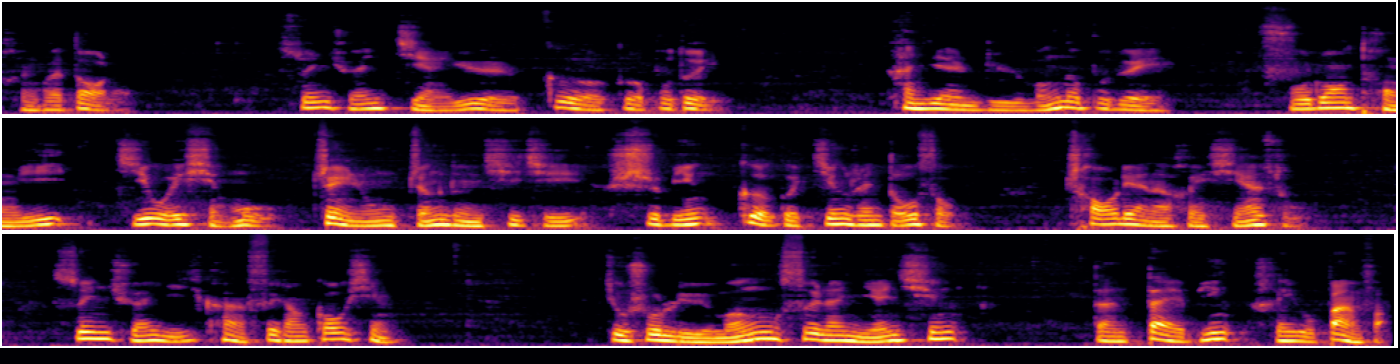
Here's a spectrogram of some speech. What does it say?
很快到了，孙权检阅各个部队，看见吕蒙的部队服装统一，极为醒目，阵容整整齐齐，士兵个个精神抖擞，操练的很娴熟。孙权一看非常高兴，就说：“吕蒙虽然年轻，但带兵很有办法，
